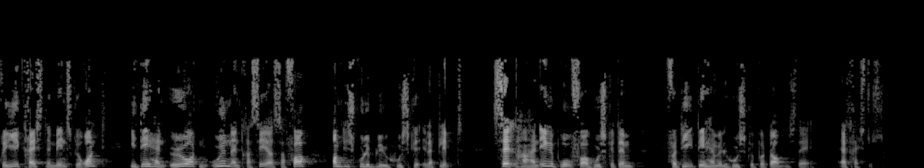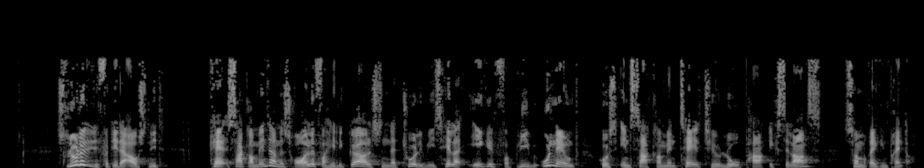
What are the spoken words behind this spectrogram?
frie kristne menneske rundt, i det han øver dem uden at interessere sig for, om de skulle blive husket eller glemt. Selv har han ikke brug for at huske dem, fordi det han vil huske på dommens dag er Kristus. Slutteligt for dette afsnit kan sakramenternes rolle for helliggørelsen naturligvis heller ikke forblive unævnt hos en sakramental teolog par excellence som Regin Printer.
